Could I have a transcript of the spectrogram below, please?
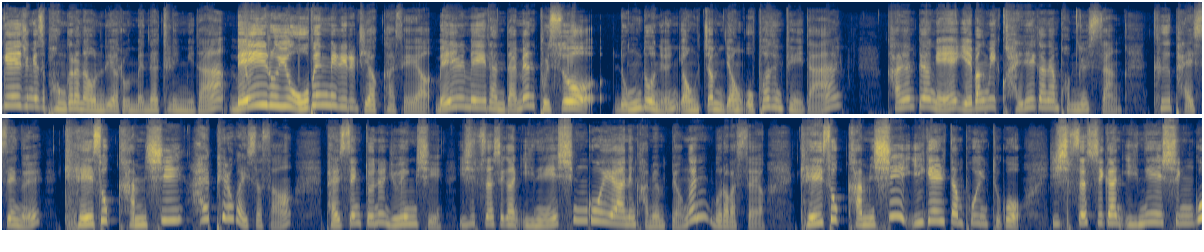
개 중에서 번갈아 나오는데 여러분 맨날 틀립니다. 매일 우유 500ml를 기억하세요. 매일매일 한다면 불소 농도는 0.05%이다. 감염병의 예방 및 관리에 관한 법률상 그 발생을 계속 감시할 필요가 있어서 발생 또는 유행 시 24시간 이내에 신고해야 하는 감염병은 물어봤어요. 계속 감시 이게 일단 포인트고 24시간 이내에 신고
